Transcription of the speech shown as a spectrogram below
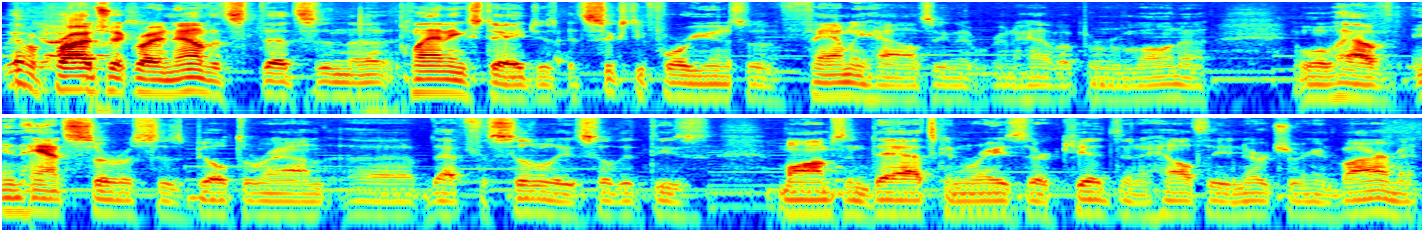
We have a project right now that's that's in the planning stages. It's 64 units of family housing that we're going to have up in Ramona, and we'll have enhanced services built around uh, that facility so that these moms and dads can raise their kids in a healthy, nurturing environment.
